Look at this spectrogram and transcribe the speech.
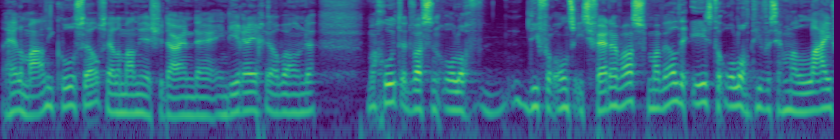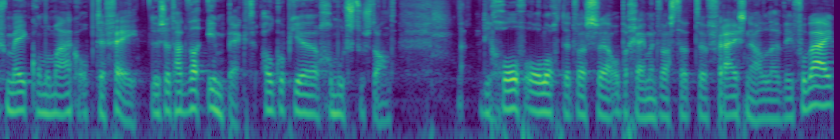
helemaal niet cool zelfs. Helemaal niet als je daar in, de, in die regio woonde. Maar goed, het was een oorlog die voor ons iets verder was. Maar wel de eerste oorlog die we zeg maar live mee konden maken op tv. Dus het had wel impact, ook op je gemoedstoestand. Nou, die golfoorlog, dat was, uh, op een gegeven moment was dat uh, vrij snel uh, weer voorbij.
